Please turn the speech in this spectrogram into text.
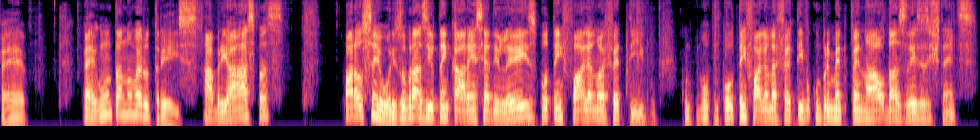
É, pergunta número 3, abre aspas, para os senhores, o Brasil tem carência de leis ou tem falha no efetivo? Ou tem falha no efetivo cumprimento penal das leis existentes?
